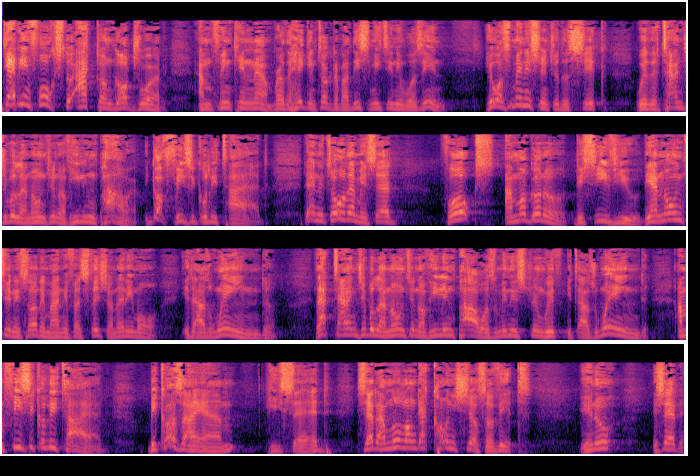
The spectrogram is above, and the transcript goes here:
Getting folks to act on God's word. I'm thinking now, Brother Hagin talked about this meeting he was in. He was ministering to the sick with a tangible anointing of healing power. He got physically tired. Then he told them, he said, Folks, I'm not going to deceive you. The anointing is not a manifestation anymore. It has waned. That tangible anointing of healing power was ministering with, it has waned. I'm physically tired. Because I am, he said, he said, I'm no longer conscious of it. You know? He said,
